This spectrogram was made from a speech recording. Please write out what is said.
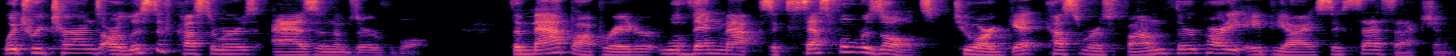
which returns our list of customers as an observable. The map operator will then map successful results to our get customers from third-party API success action.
